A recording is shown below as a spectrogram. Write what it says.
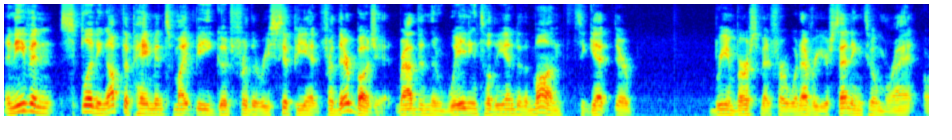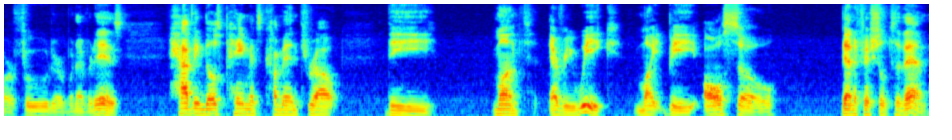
And even splitting up the payments might be good for the recipient for their budget rather than waiting till the end of the month to get their reimbursement for whatever you're sending to them, rent or food or whatever it is. Having those payments come in throughout the month every week might be also beneficial to them.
